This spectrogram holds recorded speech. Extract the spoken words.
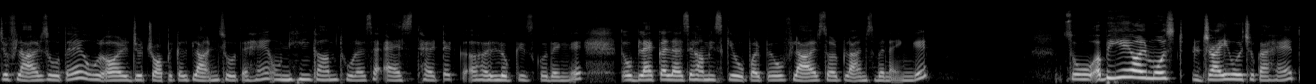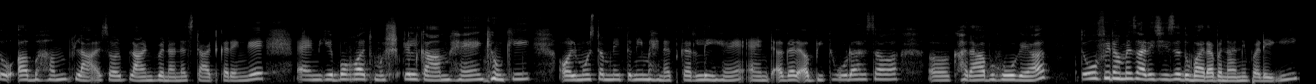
जो फ्लावर्स होते हैं और जो ट्रॉपिकल प्लांट्स होते हैं, उन्हीं का हम थोड़ा सा एस्थेटिक लुक इसको देंगे तो ब्लैक कलर से हम इसके ऊपर पे वो फ्लावर्स और प्लांट्स बनाएँगे। सो so, अभी ये ऑलमोस्ट ड्राई हो चुका है तो अब हम फ्लावर्स और प्लांट बनाना स्टार्ट करेंगे। एंड ये बहुत मुश्किल काम है क्योंकि ऑलमोस्ट हमने इतनी मेहनत कर ली है। एंड अगर अभी थोड़ा सा ख़राब हो गया तो फिर हमें सारी चीज़ें दोबारा बनानी पड़ेगी।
